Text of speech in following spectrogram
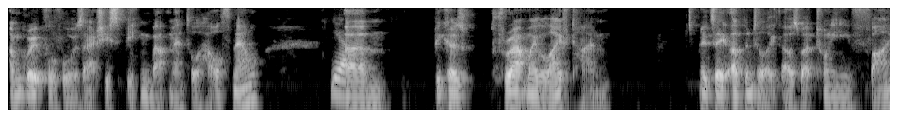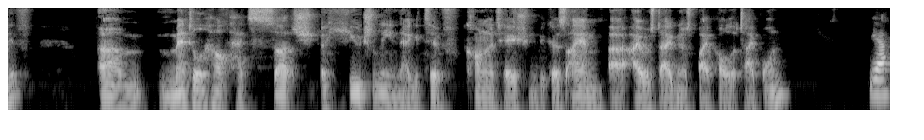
i'm grateful for is actually speaking about mental health now. Yeah. Um, because throughout my lifetime i'd say up until like i was about 25 um, mental health had such a hugely negative connotation because I am uh, I was diagnosed bipolar type one. Yeah.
